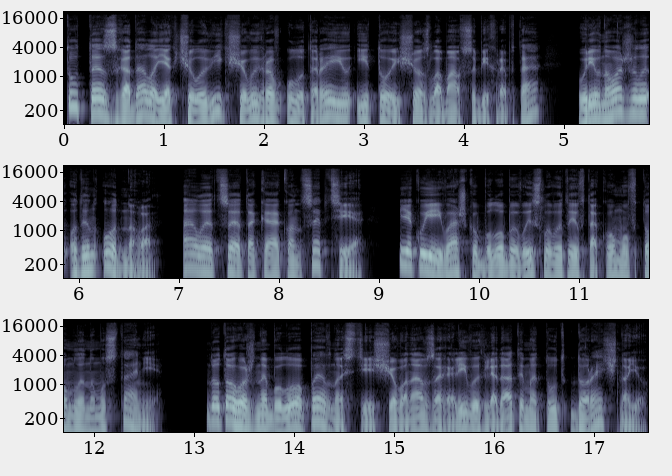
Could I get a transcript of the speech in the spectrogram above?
Тут Тес згадала, як чоловік, що виграв у лотерею, і той, що зламав собі хребта, урівноважили один одного, але це така концепція, яку їй важко було би висловити в такому втомленому стані. До того ж, не було певності, що вона взагалі виглядатиме тут доречною.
